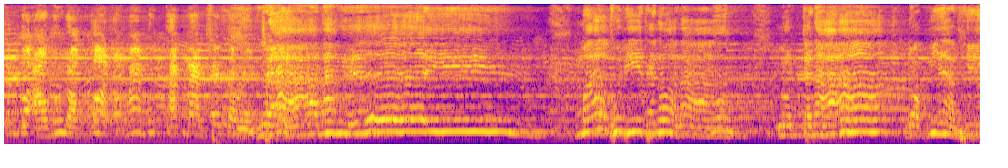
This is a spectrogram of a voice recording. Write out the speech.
มันก็เอามึงดอกก้อนออกมามึงตักน้ำใส่ตลกลานางเอ้ยมาผู้ดีแท้นอลารจนาดอกเมียพี่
